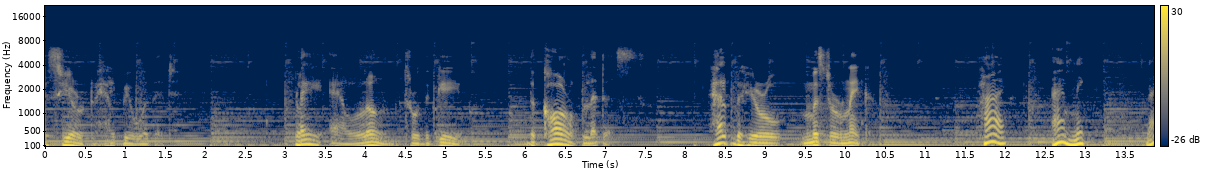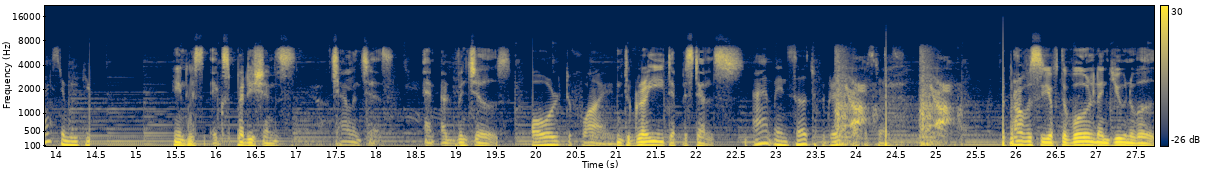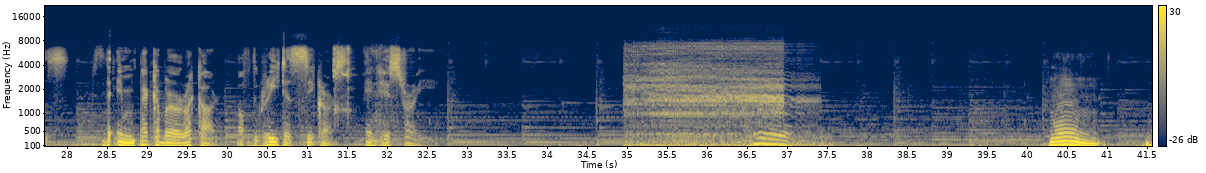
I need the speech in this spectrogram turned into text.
is here to help you with it. Play and learn through the game. The Call of Letters. Help the hero, Mr. Nick. Hi, I'm Nick. Nice to meet you. in his expeditions, challenges, and adventures, all to find the great epistles, I'm in search of the great epistles. the prophecy of the world and universe, the impeccable record of the greatest secrets in history. Hmm,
